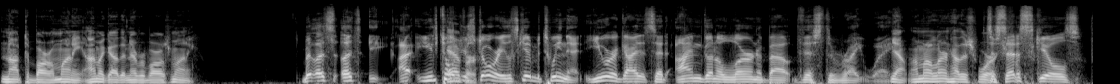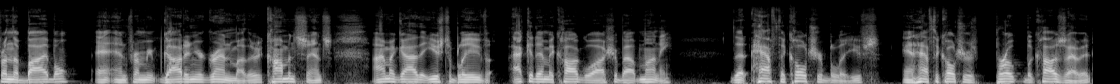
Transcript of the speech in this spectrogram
not to borrow money. I'm a guy that never borrows money. But let's let's. I, you've told your story. Let's get in between that. You were a guy that said, "I'm going to learn about this the right way." Yeah, I'm going to learn how this It's a set of skills. from the Bible and, from God and your grandmother. Common sense. I'm a guy that used to believe academic hogwash about money that half the culture believes, and half the culture is broke because of it.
